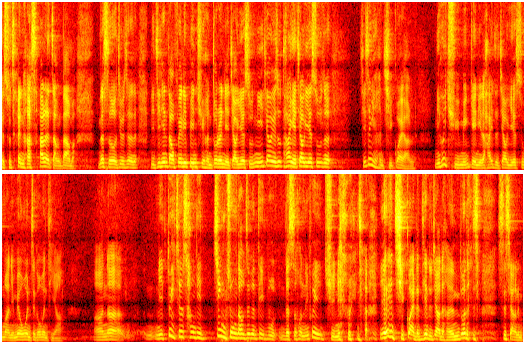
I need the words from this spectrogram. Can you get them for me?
稣，在拿撒勒长大嘛？那时候就是，你今天到菲律宾去，很多人也叫耶稣，你叫耶稣，他也叫耶稣，这其实也很奇怪啊。你会取名给你的孩子叫耶稣吗？你没有问这个问题啊？啊，那你对这个上帝敬重到这个地步的时候，你会取名叫也很奇怪的。天主教的很多的思想里面，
